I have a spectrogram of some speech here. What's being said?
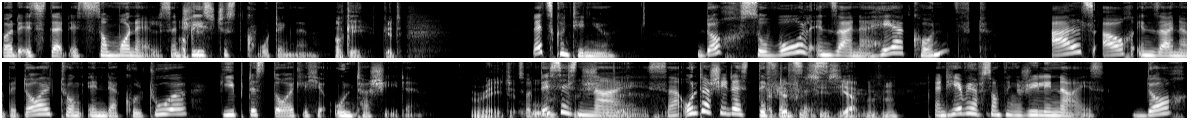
But it's that it's someone else, and Okay. she's just quoting them. Okay. Good. Let's continue. Doch sowohl in seiner Herkunft als auch in seiner Bedeutung in der Kultur gibt es deutliche Unterschiede. Right. So this is nice. huh? Unterschiede is Uh, differences. differences. Yeah. hmm And here we have something really nice. Doch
